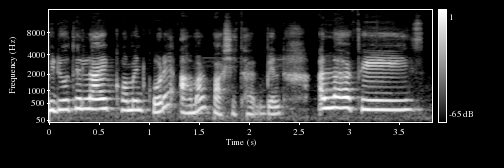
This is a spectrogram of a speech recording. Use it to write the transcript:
ভিডিওতে লাইক কমেন্ট করে আমার পাশে থাকবেন। আল্লাহ হাফিজ!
